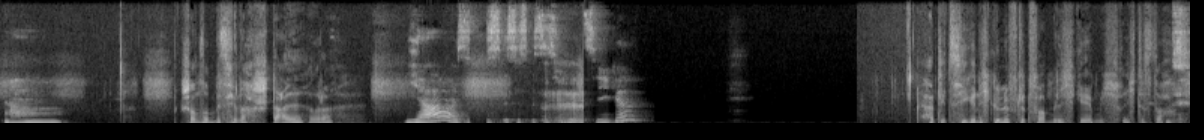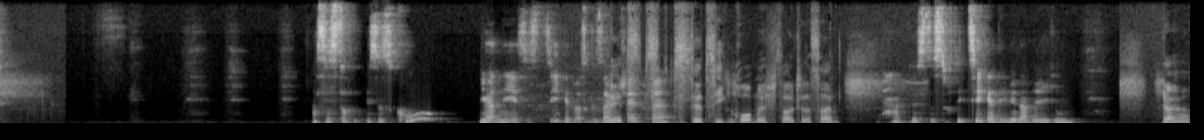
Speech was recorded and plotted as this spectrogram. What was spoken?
Ja. Schon so ein bisschen nach Stall, oder? Ja, ist es, ist es, ist es für eine Ziege? Hat die Ziege nicht gelüftet vor Milch geben? Ich rieche das doch. Was ist doch, ist es Kuh? Ja, nee, es ist Ziege, du hast gesagt nee, Schäfe. Der Ziegenrohmilch sollte das sein. Ja, das ist doch die Ziege, die wir da riechen. Ja, ja.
